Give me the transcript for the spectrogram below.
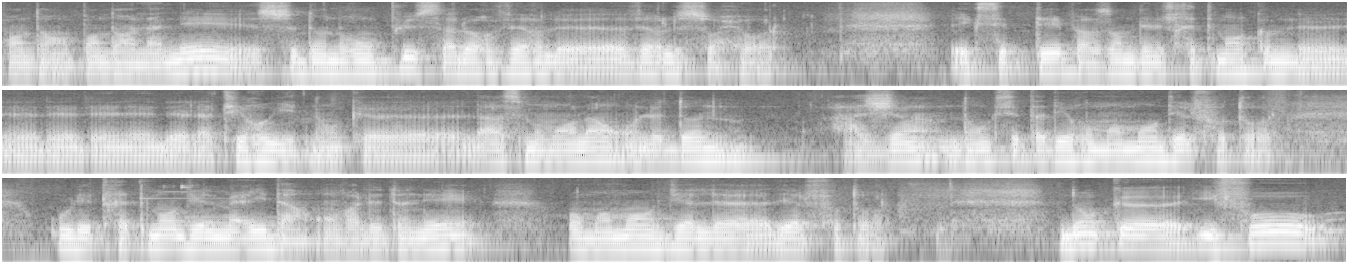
pendant, pendant l'année se donneront plus alors vers le, vers le excepté par exemple des traitements comme de, la thyroïde. Donc là, à ce moment-là, on le donne à jeun, donc c'est-à-dire au moment d'El Fotor, ou les traitements d'El Maïda, on va le donner au moment d'El Fotor. Donc il faut,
